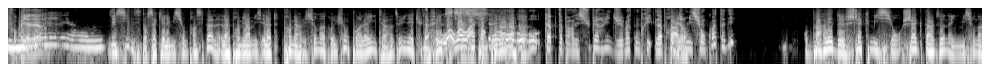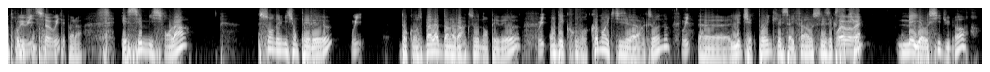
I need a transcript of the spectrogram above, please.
faut pas y aller. Mais, euh, Mais si, mais c'est pour ça qu'il y a l'émission principale. La première mission, la toute première mission d'introduction, point la ligne, t'as terminé, tu l'as fait. Waouh, attends, oh, oh, oh, oh, Cap, t'as parlé super vite, j'ai pas compris. La première Pardon. mission, quoi, t'as dit? On parlait de chaque mission, chaque Dark Zone a une mission d'introduction. Oui, oui, ça, oui. pas là. Et ces missions-là sont des missions PVE. Donc on se balade dans la Dark Zone en PVE. Oui. On découvre comment utiliser la Dark Zone. Oui. euh, les checkpoints, les safe house, les extractions. ouais. Mais il y a aussi du lore.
